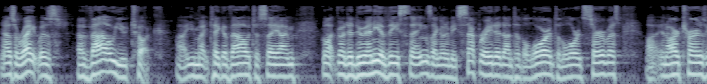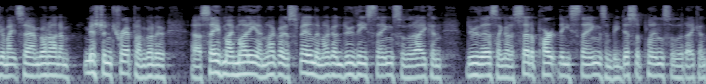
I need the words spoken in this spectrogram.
Nazarite was a vow you took. Uh, you might take a vow to say, I'm not going to do any of these things. I'm going to be separated unto the Lord, to the Lord's service. Uh, in our terms, we might say, I'm going on a mission trip. I'm going to uh, save my money. I'm not going to spend. I'm not going to do these things so that I can do this. I'm going to set apart these things and be disciplined so that I can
